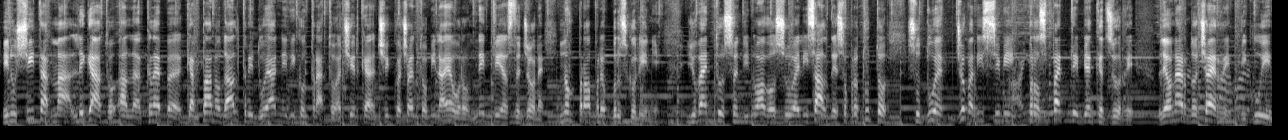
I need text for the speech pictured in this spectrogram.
in uscita ma legato al club campano da altri due anni di contratto a circa 500 mila euro netti a stagione, non proprio bruscolini. Juventus di nuovo su Elisalde, soprattutto su due giovanissimi prospetti biancazzurri. Leonardo Cerri, di cui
